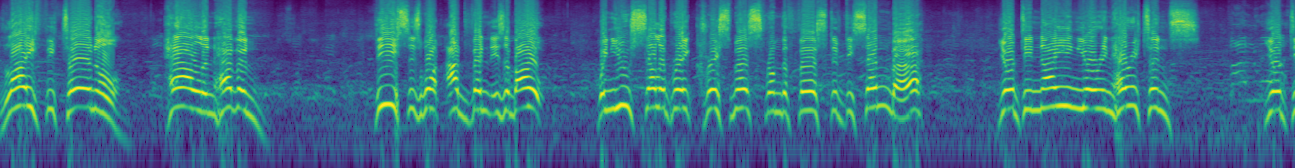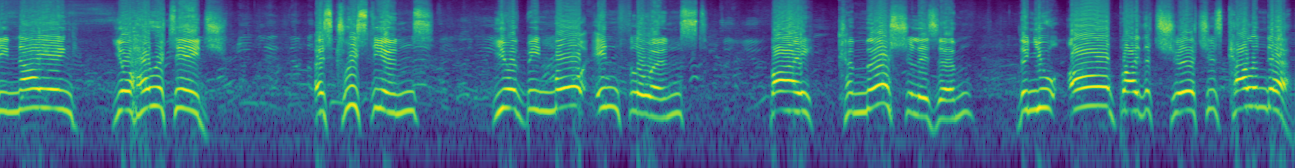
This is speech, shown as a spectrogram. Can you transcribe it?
life eternal, hell and heaven. This is what Advent is about. When you celebrate Christmas from the 1st of December, you're denying your inheritance, you're denying your heritage. As Christians, you have been more influenced by commercialism than you are by the church's calendar.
